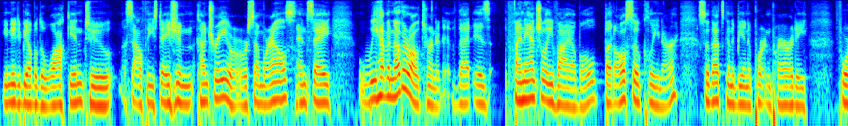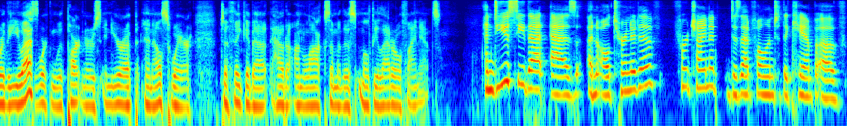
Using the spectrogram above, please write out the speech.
you need to be able to walk into a Southeast Asian country or, or, somewhere else and say, we have another alternative that is financially viable, but also cleaner. So that's going to be an important priority for the U.S., working with partners in Europe and elsewhere to think about how to unlock some of this multilateral finance. And do you see that as an alternative for China? Does that fall into the camp of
